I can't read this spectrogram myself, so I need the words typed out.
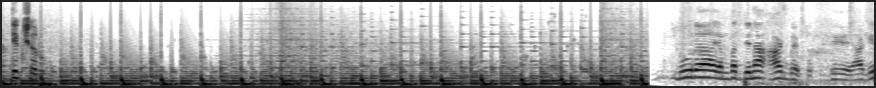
ಅಧ್ಯಕ್ಷರು. ನೂರ ಎಂಬತ್ತು ದಿನ ಆಗಬೇಕು. ಆಗಿ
